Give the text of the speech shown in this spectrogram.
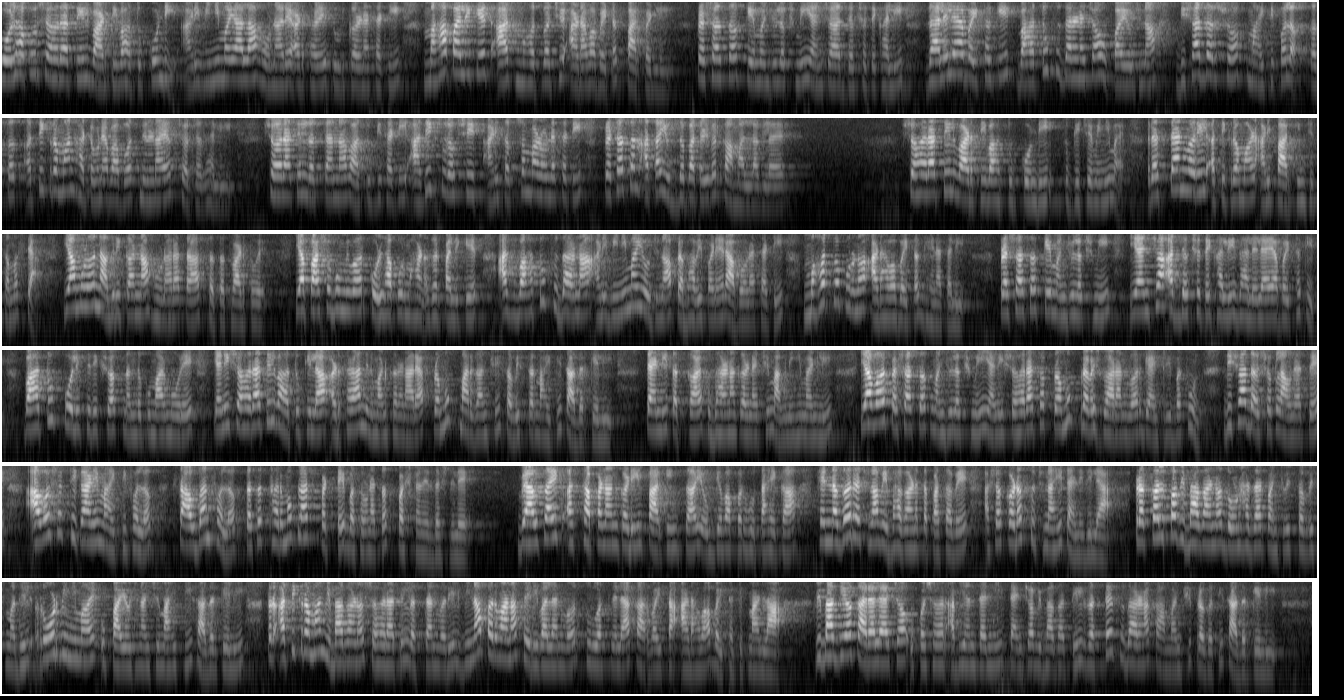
कोल्हापूर शहरातील वाढती वाहतूक कोंडी आणि विनिमयाला होणारे अडथळे दूर करण्यासाठी महापालिकेत आज महत्त्वाची आढावा बैठक पार पडली. प्रशासक के मंजुलक्ष्मी यांच्या अध्यक्षतेखाली झालेल्या या बैठकीत वाहतूक सुधारण्याच्या उपाययोजना दिशादर्शक माहिती फलक तसंच अतिक्रमण हटवण्याबाबत निर्णायक चर्चा झाली. शहरातील रस्त्यांना वाहतुकीसाठी अधिक सुरक्षित आणि सक्षम बनवण्यासाठी प्रशासन आता युद्धपातळीवर कामाला लागलं आहे शहरातील वाढती वाहतूक कोंडी चुकीचे विनिमय रस्त्यांवरील अतिक्रमण आणि पार्किंगची समस्या यामुळे नागरिकांना होणारा त्रास सतत वाढतोय. या पार्श्वभूमीवर कोल्हापूर महानगरपालिकेत आज वाहतूक सुधारणा आणि विनिमय योजना प्रभावीपणे राबवण्यासाठी महत्त्वपूर्ण आढावा बैठक घेण्यात आली. प्रशासक के मंजुलक्ष्मी यांच्या अध्यक्षतेखाली झालेल्या या बैठकीत वाहतूक पोलीस निरीक्षक नंदकुमार मोरे यांनी शहरातील वाहतुकीला अडथळा निर्माण करणाऱ्या प्रमुख मार्गांची सविस्तर माहिती सादर केली. त्यांनी तत्काळ सुधारणा करण्याची मागणीही मांडली. यावर प्रशासक मंजुलक्ष्मी यांनी शहराच्या प्रमुख प्रवेशद्वारांवर गॅन्ट्री बसवून दिशादर्शक लावण्याचे आवश्यक ठिकाणी माहिती फलक सावधान फलक तसंच थर्मोप्लास्ट पट्टे बसवण्याचं स्पष्ट निर्देश दिले. व्यावसायिक आस्थापनांकडील पार्किंगचा योग्य वापर होत आहे का? हे नगर रचना विभागानं तपासावे अशा कडक सूचनाही त्यांनी दिल्या. प्रकल्प विभागानं दोन हजार पंचवीस सव्वीस मधील रोड विनिमय उपाययोजनांची माहिती सादर केली. तर अतिक्रमण विभागानं शहरातील रस्त्यांवरील विनापरवाना फेरीवाल्यांवर सुरू असलेल्या कारवाईचा आढावा बैठकीत मांडला. विभागीय कार्यालयाच्या उपशहर अभियंत्यांनी त्यांच्या विभागातील रस्ते सुधारणा कामांची प्रगती सादर केली.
